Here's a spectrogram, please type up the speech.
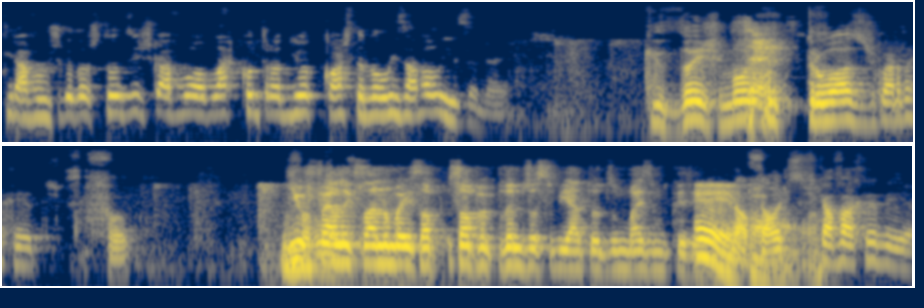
tiravam os jogadores todos e jogavam o Oblak contra o Diogo Costa baliza a baliza, não é? Que dois monstruosos guarda-redes. Fogo. E o Félix lá no meio, só, só para podermos assobiar todos mais um bocadinho. É, Não, o pá. Félix ficava a raber.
